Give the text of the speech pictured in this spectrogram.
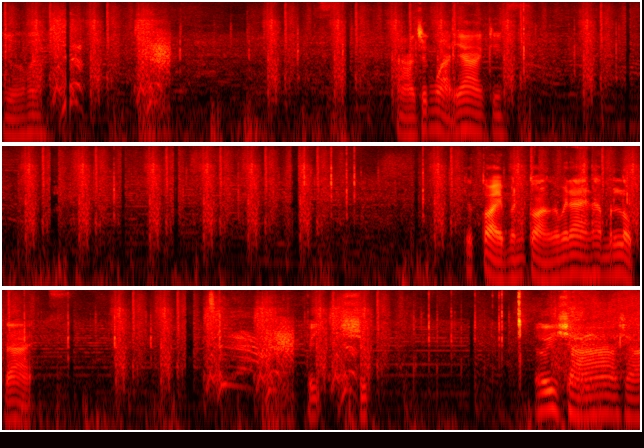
เดี๋ยวไป จังหวะยากจริง จะต่อยมันก่อนก็ไม่ได้นะครับมันหลบได้เฮ้ยชุบเอ้ยช้าช้า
